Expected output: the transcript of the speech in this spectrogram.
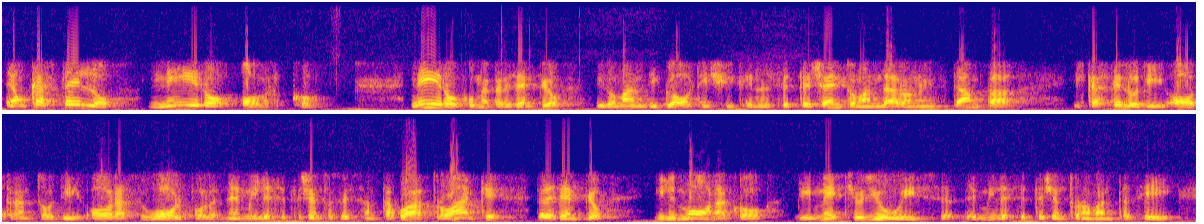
e un castello nero orco. Nero come per esempio i romanzi gotici che nel Settecento mandarono in stampa il castello di Otranto di Horace Walpole nel 1764, o anche per esempio il Monaco di Matthew Lewis del 1796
